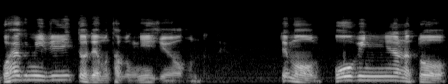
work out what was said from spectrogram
500ml でも多分24本なんだよ。でも、大瓶になると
